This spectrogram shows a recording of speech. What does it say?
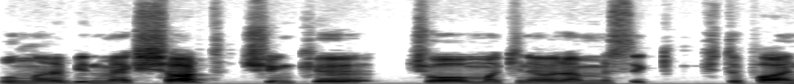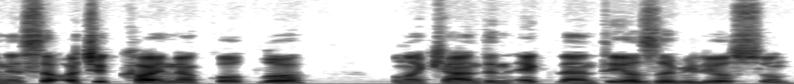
bunları bilmek şart. Çünkü çoğu makine öğrenmesi kütüphanesi açık kaynak kodlu. Buna kendin eklenti yazabiliyorsun.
